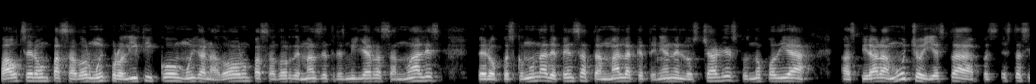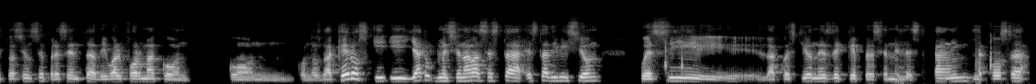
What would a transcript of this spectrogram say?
Fouts era un pasador muy prolífico, muy ganador, un pasador de más de 3 mil yardas anuales, pero pues con una defensa tan mala que tenían en los Chargers, pues no podía aspirar a mucho y esta, pues, esta situación se presenta de igual forma con, con, los vaqueros. Y, ya mencionabas esta, esta división, pues sí, la cuestión es de que pues en el standing la cosa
